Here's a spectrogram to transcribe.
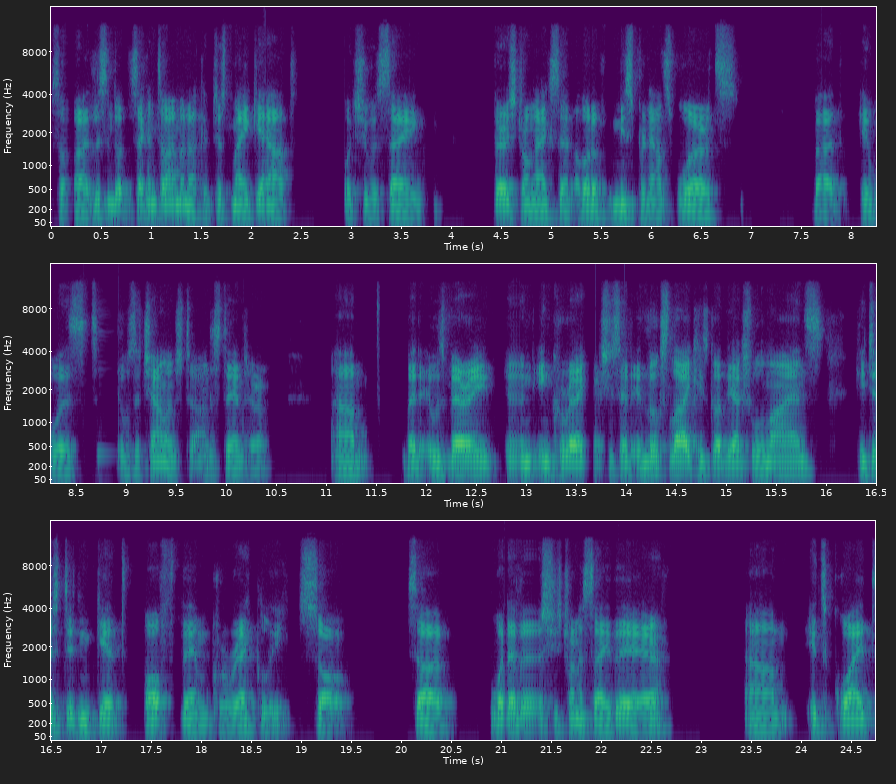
so I listened to it the second time and I could just make out what she was saying. Very strong accent, a lot of mispronounced words, but it was it was a challenge to understand her. Um, but it was very in, incorrect. She said, it looks like he's got the actual lines he just didn't get off them correctly. So, so whatever she's trying to say there, um, it's quite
